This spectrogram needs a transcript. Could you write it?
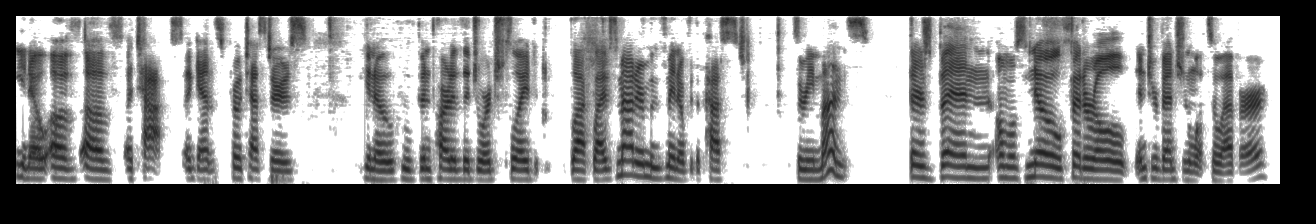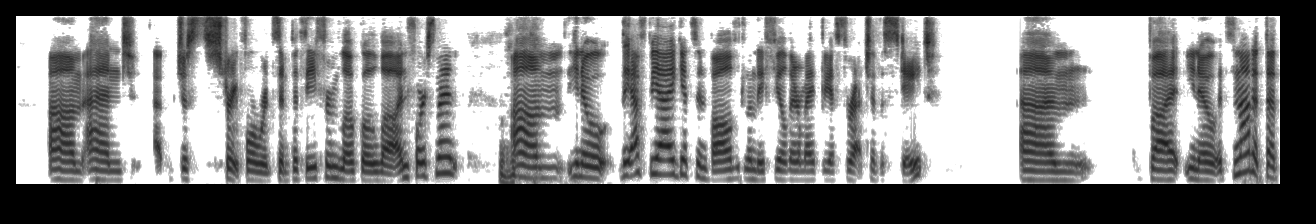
you know, of of attacks against protesters, you know, who've been part of the George Floyd Black Lives Matter movement over the past three months there's been almost no federal intervention whatsoever um, and uh, just straightforward sympathy from local law enforcement. Mhm. Um, you know, the FBI gets involved when they feel there might be a threat to the state. Um, but you know, it's not at that.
